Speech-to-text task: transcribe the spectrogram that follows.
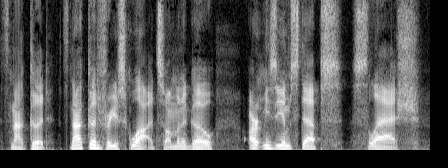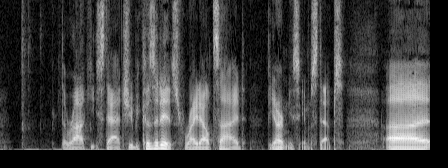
it's not good. It's not good for your squad. So I'm gonna go Art Museum steps slash the Rocky statue because it is right outside the Art Museum steps. Uh,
